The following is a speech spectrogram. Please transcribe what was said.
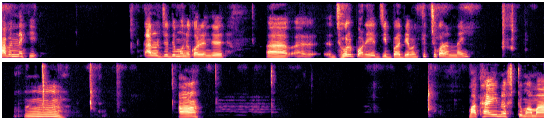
খাবেন নাকি? কারোর যদি মনে করেন যে ঝোল পড়ে জিব্বা দিয়ে আমার কিচ্ছু করার নাই। উম মাথাই নষ্ট মামা।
